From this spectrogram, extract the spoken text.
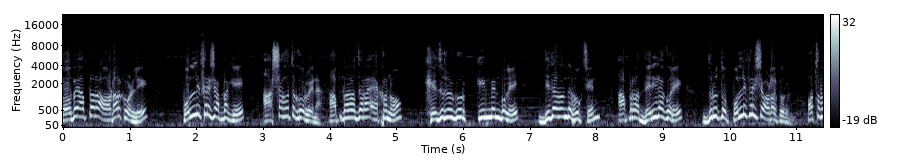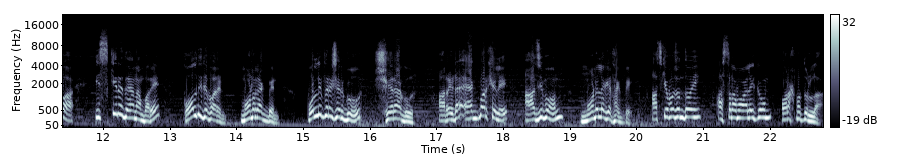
তবে আপনারা অর্ডার করলে পল্লী ফ্রেশ আপনাকে আশা হতে করবে না। আপনারা যারা এখনও খেজুরের গুড় কিনবেন বলে দ্বিধাদ্বন্দ্বে ভুগছেন, আপনারা দেরি না করে দ্রুত পল্লী ফ্রেশে অর্ডার করুন অথবা স্ক্রিনে দেওয়া নাম্বারে কল দিতে পারেন। মনে রাখবেন, পল্লী ফ্রেশের গুড় সেরা গুড়। আর এটা একবার খেলে আজীবন মনে লেগে থাকবে। আজকে পর্যন্তই। আসসালামু আলাইকুম ওরহমতুল্লাহ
